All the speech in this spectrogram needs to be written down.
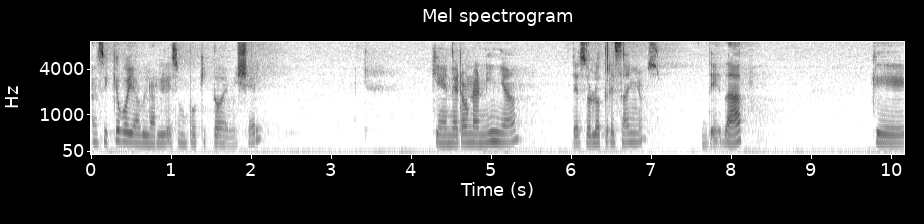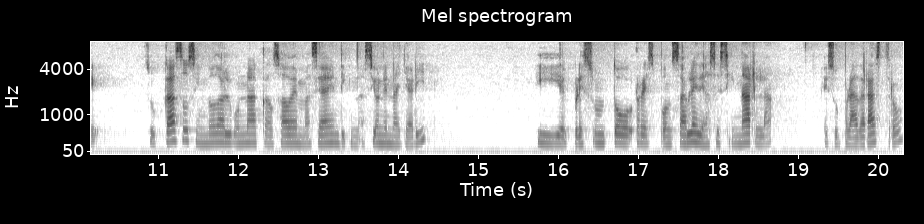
Así que voy a hablarles un poquito de Michelle, quien era una niña de solo tres años de edad, que su caso sin duda alguna ha causado demasiada indignación en Nayarit y el presunto responsable de asesinarla es su padrastro,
